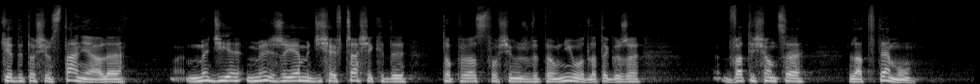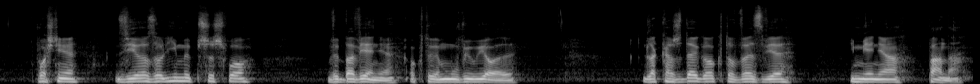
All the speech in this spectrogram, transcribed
kiedy to się stanie, ale my, my żyjemy dzisiaj w czasie, kiedy to proroctwo się już wypełniło, dlatego że dwa tysiące lat temu właśnie z Jerozolimy przyszło wybawienie, o którym mówił Joel. Dla każdego, kto wezwie imienia Pana.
